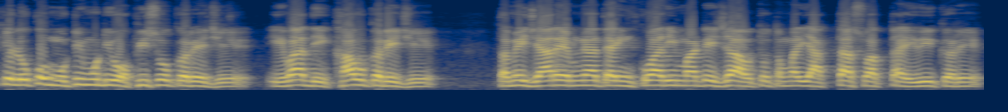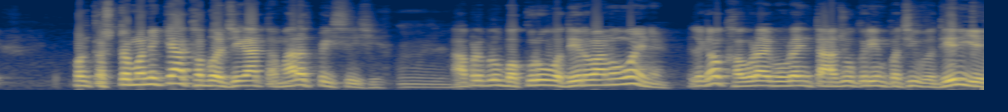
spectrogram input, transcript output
કે લોકો મોટી મોટી ઓફિસો કરે છે એવા દેખાવ કરે છે. તમે જ્યારે એમના ત્યાં ઇન્કવાયરી માટે જાઓ તો તમારી આગતા સ્વાગતા એવી કરે. પણ કસ્ટમરને ક્યાં ખબર છે કે આ તમારા જ પૈસે છે? આપણે પેલો બકરો વધેરવાનો હોય ને એટલે કહો ખવડાય બવડાવીને તાજો કરીને પછી વધેરીએ.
